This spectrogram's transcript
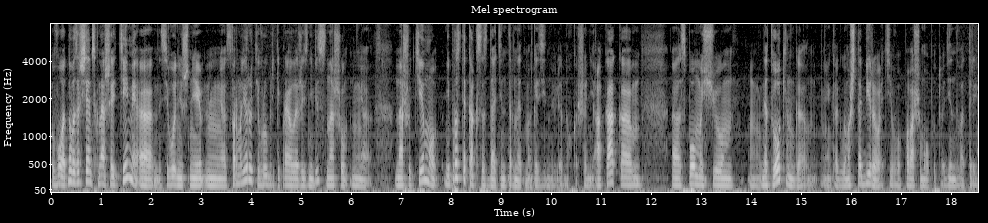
Вот, ну возвращаемся к нашей теме э, сегодняшней. Сформулируйте в рубрике «Правила жизни бизнеса» нашу нашу тему не просто как создать интернет-магазин ювелирных украшений, а как э, э, с помощью нетворкинга как бы масштабировать его по вашему опыту 1, 2, 3.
